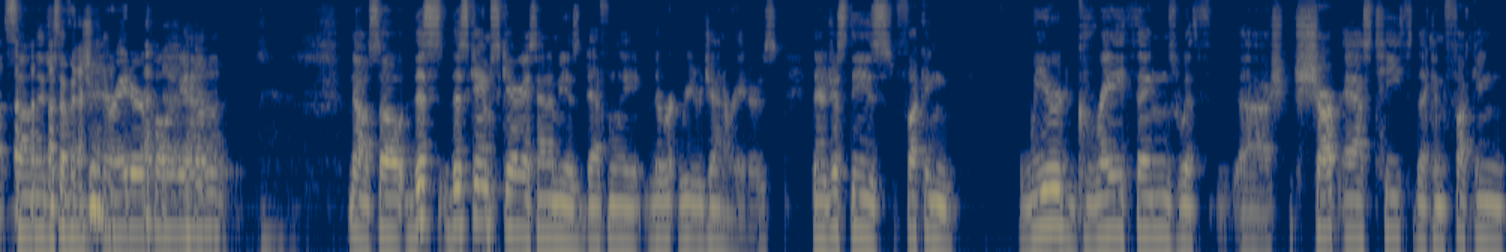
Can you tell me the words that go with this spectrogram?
So they just have a generator pulling behind them. No, so this this game's scariest enemy is definitely the re- regenerators. They're just these fucking weird gray things with uh, sh- sharp ass teeth that can fucking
